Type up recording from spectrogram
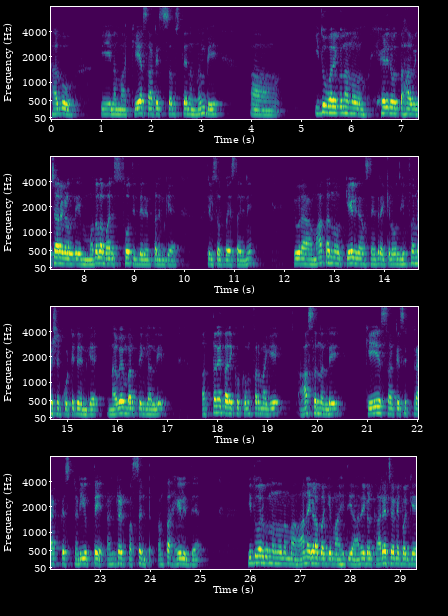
ಹಾಗೂ ಈ ನಮ್ಮ K S R T C ಸಂಸ್ಥೆಯನ್ನು ನಂಬಿ ಇದುವರೆಗೂ ನಾನು ಹೇಳಿರುವಂತಹ ವಿಚಾರಗಳಲ್ಲಿ ಮೊದಲ ಬಾರಿ ಸೋತಿದ್ದೇನೆ ಅಂತ ನಿಮಗೆ ತಿಳಿಸೋಕೆ ಬಯಸ್ತಾ ಇದ್ದೀನಿ. ಇವರ ಮಾತನ್ನು ಕೇಳಿ ನನ್ನ ಸ್ನೇಹಿತರೆ, ಕೆಲವೊಂದು ಇನ್ಫಾರ್ಮೇಷನ್ ಕೊಟ್ಟಿದ್ದೆ ನಿಮಗೆ. ನವೆಂಬರ್ ತಿಂಗಳಲ್ಲಿ ಹತ್ತನೇ ತಾರೀಕು ಕನ್ಫರ್ಮ್ ಆಗಿ ಹಾಸನಲ್ಲಿ K S R T C track test ನಡೆಯುತ್ತೆ ಹಂಡ್ರೆಡ್ ಪರ್ಸೆಂಟ್ ಅಂತ ಹೇಳಿದ್ದೆ. ಇದುವರೆಗೂ ನಾನು ನಮ್ಮ ಆನೆಗಳ ಬಗ್ಗೆ ಮಾಹಿತಿ, ಆನೆಗಳ ಕಾರ್ಯಾಚರಣೆ ಬಗ್ಗೆ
